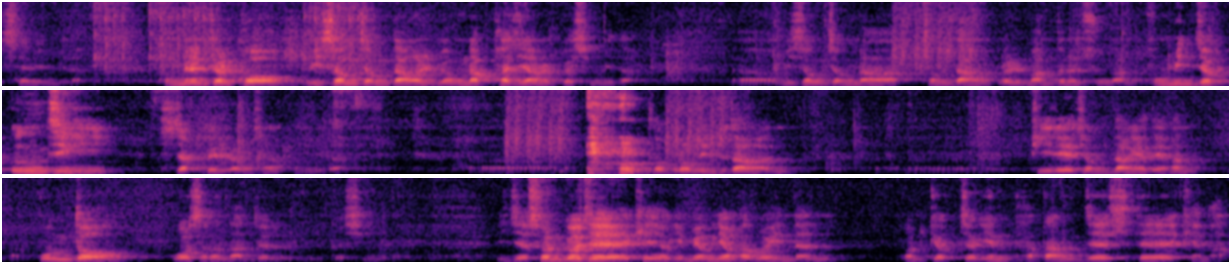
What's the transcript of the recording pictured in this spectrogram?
셈입니다. 국민은 결코 위성 정당을 용납하지 않을 것입니다. 어, 위성 정당, 정당을 만드는 순간 국민적 응징이 시작되리라고 생각합니다. 어, 더불어민주당은 어, 비례 정당에 대한 꿈도 꿔서는 안 될. 이제 선거제 개혁이 명령하고 있는 본격적인 다당제 시대의 개막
